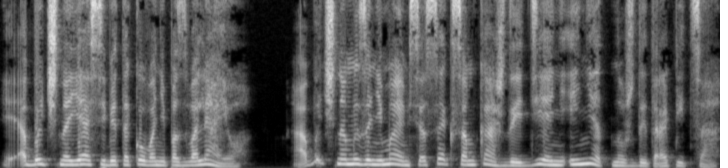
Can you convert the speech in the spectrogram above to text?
И обычно я себе такого не позволяю. Обычно мы занимаемся сексом каждый день, и нет нужды торопиться.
